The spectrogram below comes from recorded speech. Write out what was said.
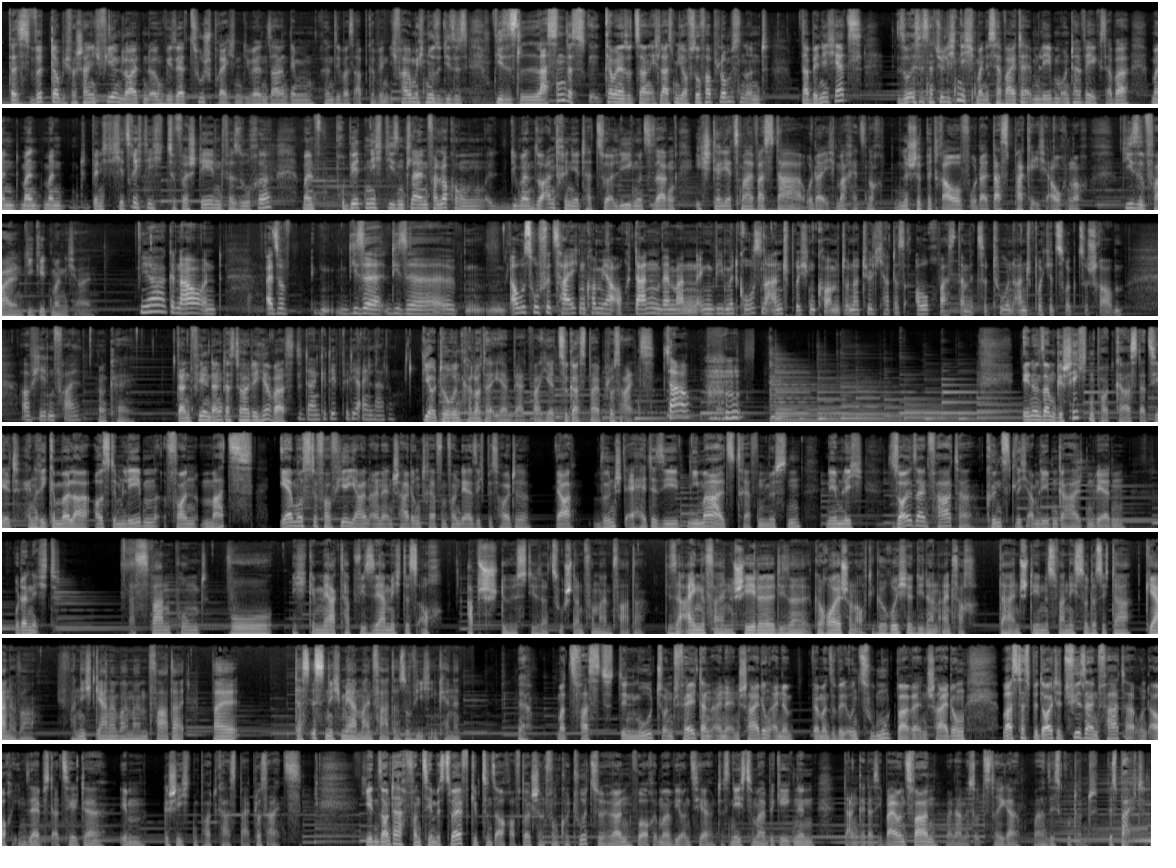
Das wird, glaube ich, wahrscheinlich vielen Leuten irgendwie sehr zusprechen. Die werden sagen, dem können sie was abgewinnen. Ich frage mich nur so dieses, dieses Lassen, das kann man ja sozusagen, ich lasse mich aufs Sofa plumpsen und da bin ich jetzt. So ist es natürlich nicht. Man ist ja weiter im Leben unterwegs. Aber man, man, man, wenn ich dich jetzt richtig zu verstehen versuche, man probiert nicht diesen kleinen Verlockungen, die man so antrainiert hat, zu erliegen und zu sagen, ich stelle jetzt mal was da oder ich mache jetzt noch eine Schippe drauf oder das packe ich auch noch. Diese Fallen, die geht man nicht ein. Ja, genau. Und also diese, diese Ausrufezeichen kommen ja auch dann, wenn man irgendwie mit großen Ansprüchen kommt. Und natürlich hat das auch was damit zu tun, Ansprüche zurückzuschrauben. Auf jeden Fall. Okay. Dann vielen Dank, dass du heute hier warst. Danke dir für die Einladung. Die Autorin Carlotta Ehrenberg war hier zu Gast bei Plus 1. Ciao. In unserem Geschichten-Podcast erzählt Henrike Möller aus dem Leben von Mats. Er musste vor vier Jahren eine Entscheidung treffen, von der er sich bis heute, ja, wünscht, er hätte sie niemals treffen müssen, nämlich soll sein Vater künstlich am Leben gehalten werden oder nicht? Das war ein Punkt, wo ich gemerkt habe, wie sehr mich das auch abstößt, dieser Zustand von meinem Vater. Dieser eingefallene Schädel, diese Geräusche und auch die Gerüche, die dann einfach da entstehen. Es war nicht so, dass ich da gerne war. Ich war nicht gerne bei meinem Vater, weil das ist nicht mehr mein Vater, so wie ich ihn kenne. Ja, Mats fasst den Mut und fällt dann eine Entscheidung, eine, wenn man so will, unzumutbare Entscheidung. Was das bedeutet für seinen Vater und auch ihn selbst erzählt er im Geschichten-Podcast bei Plus 1. Jeden Sonntag von 10 bis 12 gibt es uns auch auf Deutschlandfunk Kultur zu hören, wo auch immer wir uns hier das nächste Mal begegnen. Danke, dass Sie bei uns waren. Mein Name ist Utz Träger. Machen Sie es gut und bis bald.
